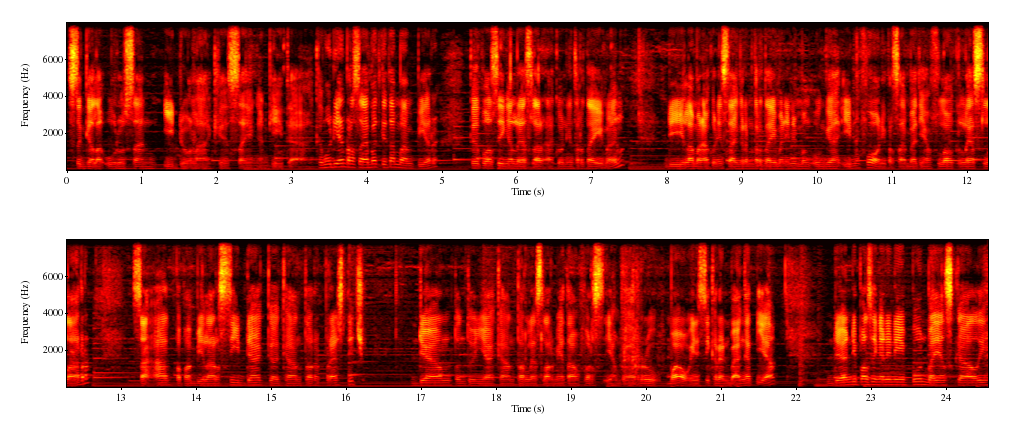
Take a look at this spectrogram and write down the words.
Segala urusan idola kesayangan kita. Kemudian persahabat kita mampir Ke postingan Leslar akun entertainment. Di laman akun Instagram entertainment ini mengunggah info nih persahabat ya Vlog Leslar Saat Papa Bilar sidak ke kantor Prestige dan tentunya kantor Leslar Metaverse yang baru. Wow ini sih keren banget ya dan di postingan ini pun banyak sekali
